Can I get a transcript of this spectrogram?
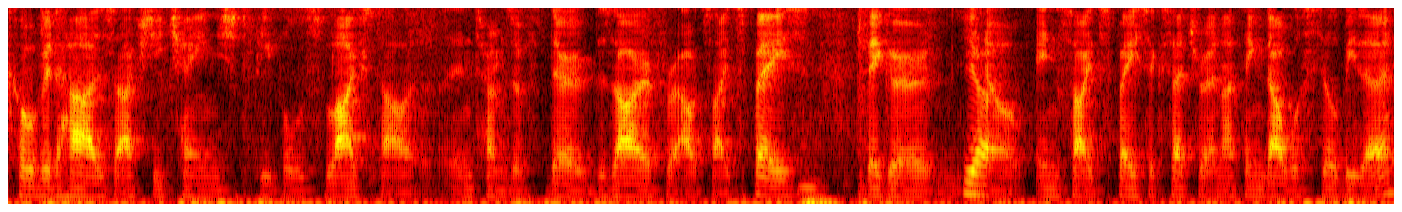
COVID has actually changed people's lifestyle in terms of their desire for outside space, Mm. bigger, you know, inside space, etc. And I think that will still be there.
